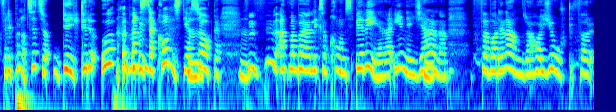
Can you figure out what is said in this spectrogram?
för det på något sätt så dyker det upp massa konstiga mm. saker. Mm. Mm, att man börjar liksom konspirera inne i hjärnan mm. för vad den andra har gjort för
